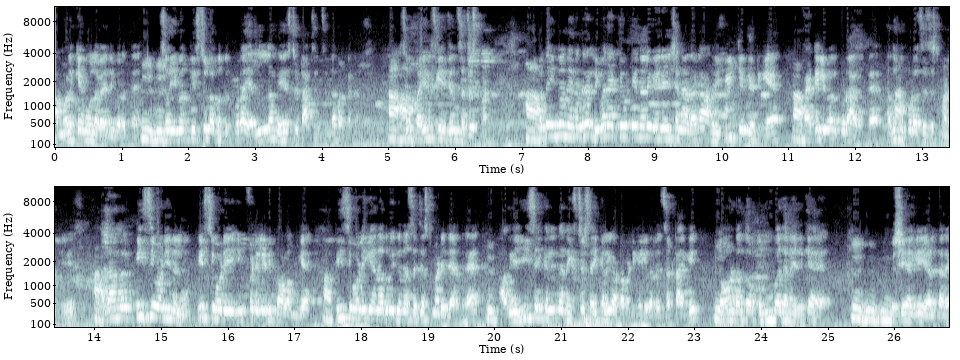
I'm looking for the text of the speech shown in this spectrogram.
ಆ ಮೊಳಕೆ ಮೂಲವ್ಯಾಧಿ ಬರುತ್ತೆ. ಹ್ಮ್, ಹ್ಮ್. ಸೊ ಇವನ್ ಪಿಸ್ತುಲ ಬಂದ್ರು ಕೂಡ ಎಲ್ಲ ವೇಸ್ಟ್ ಟಾಕ್ಸಿನ್ಸ್ ಇಂದ ಬರ್ತಕ್ಕಂಥದ್ದು. ಸೊ ಪೈಲ್ಸ್ಗೆ ಇದನ್ನ ಸಜೆಸ್ಟ್ ಮಾಡ್ತೀವಿ. ಮತ್ತೆ ಇನ್ನೊಂದ್ ಏನಂದ್ರೆ ಲಿವರ್ ಆಕ್ಟಿವಿಟಿ ನಲ್ಲಿ ವೇರಿಯೇಷನ್ ಆದಾಗ ಅದ್ರ ಹೀಟ್ ಜನರೇಟ್ಗೆ ಫ್ಯಾಟಿ ಲಿವರ್ ಕೂಡ ಆಗುತ್ತೆ ಅದಕ್ಕೂ ಕೂಡ ಸಜೆಸ್ಟ್ ಮಾಡ್ತೀವಿ. ಅದಾದ್ಮೇಲೆ ಪಿ ಸಿ ಓಡಿ ನಲ್ಲಿ P C O D infertility ಪ್ರಾಬ್ಲಮ್ಗೆ ಹಾ. ಪಿ ಸಿ ಓಡಿಗೆ ಏನಾದ್ರು ಇದನ್ನ ಸಜೆಸ್ಟ್ ಮಾಡಿದೆ ಅಂದ್ರೆ. ಅವ್ರಿಗೆ ಈ ಸೈಕಲ್ ಇಂದ ನೆಕ್ಸ್ಟ್ ಸೈಕಲ್ಗೆ ಆಟೋಮೆಟಿಕ್ ಆಗಿ ಇದರಲ್ಲಿ ಸೆಟ್ ಆಗಿ. ತಗೊಂಡಂತವ್ರು ತುಂಬಾ ಜನ ಇದಕ್ಕೆ ಖುಷಿಯಾಗಿ ಹೇಳ್ತಾರೆ.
